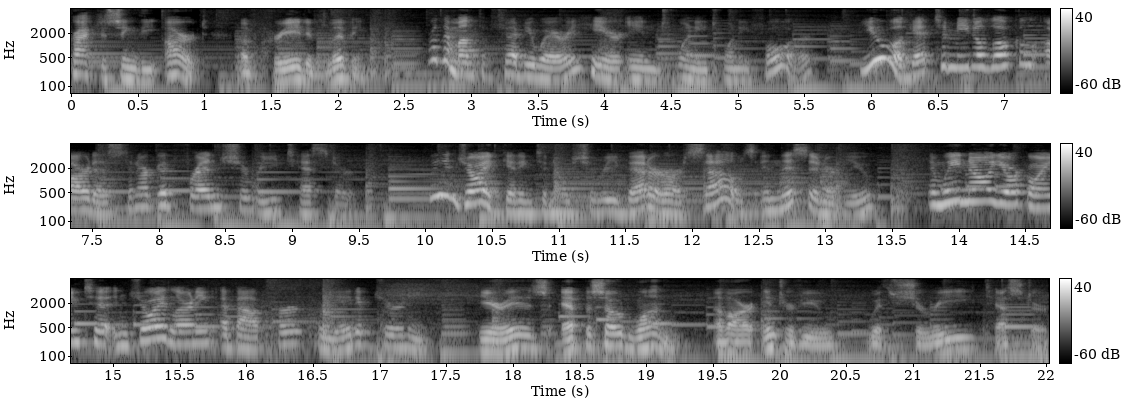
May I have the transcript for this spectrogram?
practicing the art of creative living. For the month of February here in 2024, you will get to meet a local artist and our good friend Sheree Tester. We enjoyed getting to know Sheree better ourselves in this interview, and we know you're going to enjoy learning about her creative journey. Here is episode one of our interview with Sheree Tester.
